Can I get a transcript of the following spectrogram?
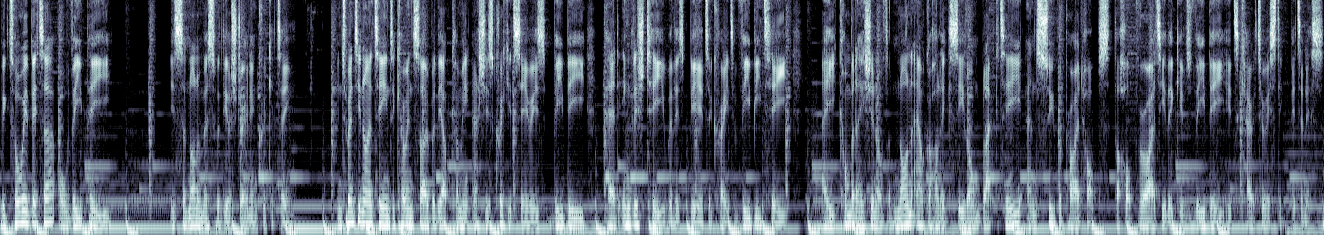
Victoria Bitter, or VB, is synonymous with the Australian cricket team. In 2019, to coincide with the upcoming Ashes cricket series, VB paired English tea with its beer to create VBT, a combination of non alcoholic Ceylon black tea and Super Pride hops, the hop variety that gives VB its characteristic bitterness.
